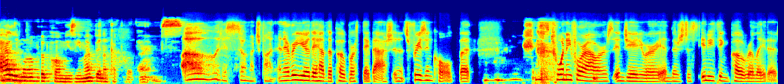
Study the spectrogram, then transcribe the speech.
I love the Poe Museum. I've been a couple of times. Oh, it is so much fun. And every year they have the Poe birthday bash, and it's freezing cold, but it's 24 hours in January, and there's just anything Poe related.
